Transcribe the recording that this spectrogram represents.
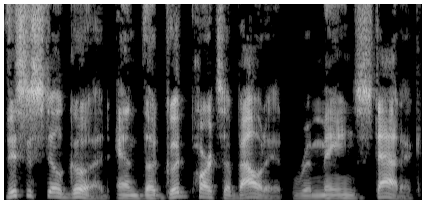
this is still good, and the good parts about it remain static.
